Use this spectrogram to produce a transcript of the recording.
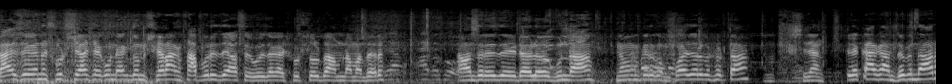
গাইজ এখানে শুট শেষ এখন একদম সেরাং সাপুরি যে আছে ওই জায়গায় শুট চলবে আমরা আমাদের। আমাদের এই যে এটা হলো গুন্ডা। নাম কীরকম? কয় চলবে শুটটা সিরাং। এটা কার গান? জবিন্দার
